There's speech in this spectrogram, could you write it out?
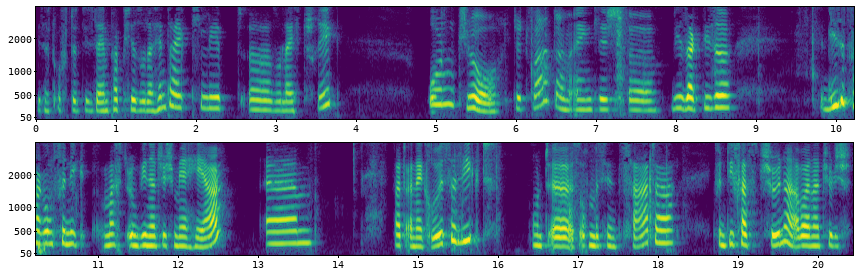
wie gesagt, auf das Designpapier so dahinter geklebt, äh, so leicht schräg. Und ja, das war dann eigentlich, äh, wie gesagt, diese, diese Packung, finde ich, macht irgendwie natürlich mehr her, ähm, was an der Größe liegt. Und äh, ist auch ein bisschen zarter. Ich finde die fast schöner, aber natürlich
